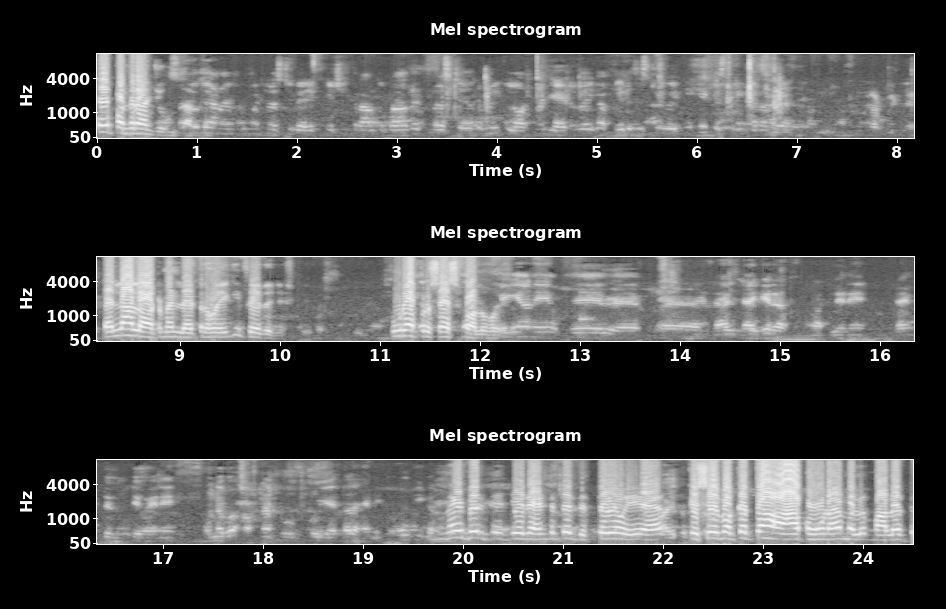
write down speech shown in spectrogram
ਉਹ 15 ਜੂਨ ਤੱਕ। ਟਰਸਟ ਵੈਰੀਫਿਕੇਸ਼ਨ ਕਰਾਉਣ ਤੋਂ ਬਾਅਦ ਟਰਸਟ ਨੂੰ ਇੱਕ ਅਲਾਟਮੈਂਟ ਲੈਟਰ ਹੋਏਗਾ ਫਿਰ ਰਜਿਸਟਰੀ ਹੋਏਗੀ ਕਿ ਕਿਸ ਤਰੀਕੇ ਨਾਲ ਹੋਏਗਾ? ਪਹਿਲਾਂ ਅਲਾਟਮੈਂਟ ਲੈਟਰ ਹੋਏਗੀ ਫਿਰ ਰਜਿਸਟਰੀ ਪੂਰਾ ਪ੍ਰੋਸੈਸ ਫਾਲੋ ਹੋਏਗਾ। ਕਈਆਂ ਨੇ ਉੱਥੇ ਲੈ ਕੇ ਨੇ ਰੈਂਟ ਤੇ ਦਿੱਤੇ ਹੋਏ ਨੇ ਉਹਨਾਂ ਕੋਲ ਆਪਣਾ ਪ੍ਰੂਫ ਕੋਈ ਦਾ ਹੈ ਨਹੀਂ। ਉਹ ਕੀ ਕਰਨਗੇ? ਨਹੀਂ ਫਿਰ ਜੇ- ਰੈਂਟ ਤੇ ਦਿੱਤੇ ਹੋਏ ਆ ਕਿਸੇ ਵਕਤ ਤਾਂ ਆਪ ਹੋਣਾ ਮਾਲਕ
